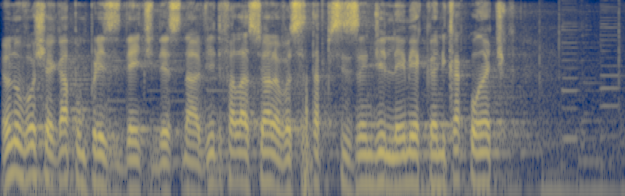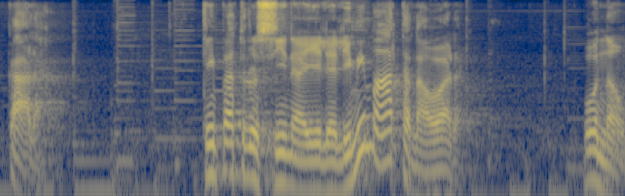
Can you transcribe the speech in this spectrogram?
Eu não vou chegar para um presidente desse na vida e falar assim: olha, você está precisando de lei mecânica quântica. Cara, quem patrocina ele ali me mata na hora. Ou não?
